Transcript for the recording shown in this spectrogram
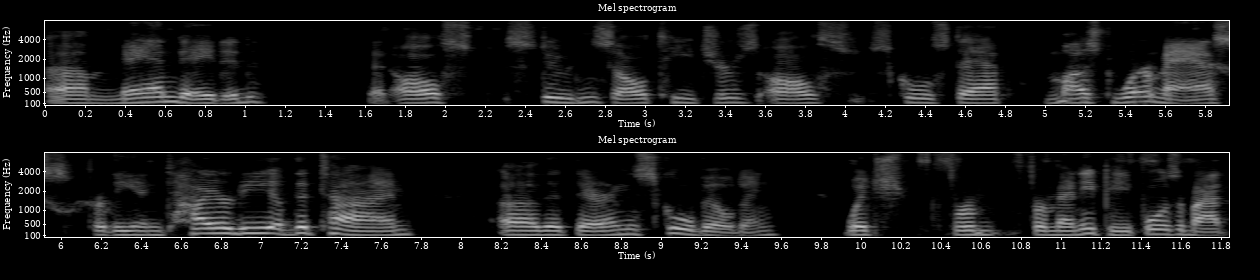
uh, mandated that all st- students, all teachers, all s- school staff must wear masks for the entirety of the time uh, that they're in the school building, which for for many people is about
